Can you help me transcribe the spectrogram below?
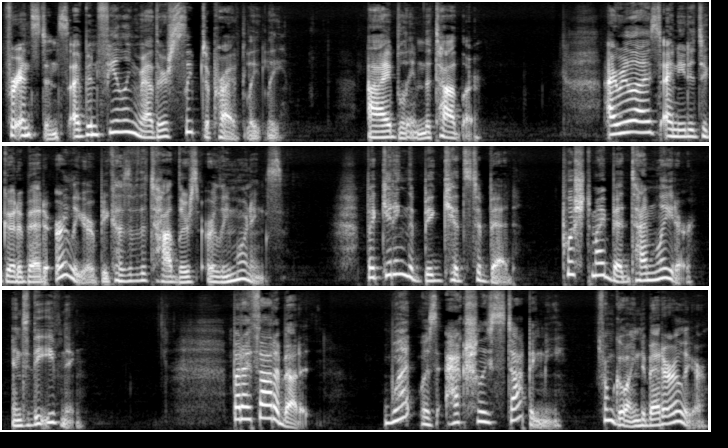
For instance, I've been feeling rather sleep deprived lately. I blame the toddler. I realized I needed to go to bed earlier because of the toddler's early mornings. But getting the big kids to bed pushed my bedtime later into the evening. But I thought about it. What was actually stopping me from going to bed earlier?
